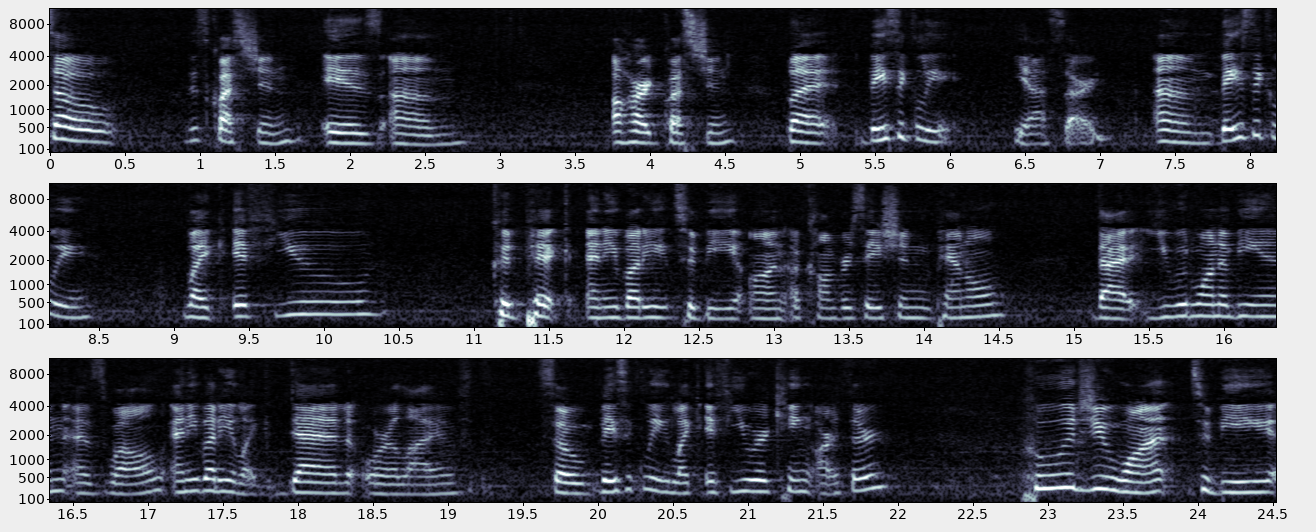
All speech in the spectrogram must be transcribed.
so, this question is um, a hard question, but basically, yeah, sorry. Um, basically, like if you could pick anybody to be on a conversation panel that you would want to be in as well, anybody like dead or alive. So basically, like if you were King Arthur, who would you want to be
